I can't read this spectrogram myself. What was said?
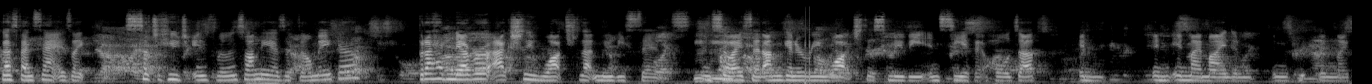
Gus Van Sant is like such a huge influence on me as a filmmaker, but I had never actually watched that movie since. Mm-hmm. And so I said, I'm going to rewatch this movie and see if it holds up in in, in my mind and in, in like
